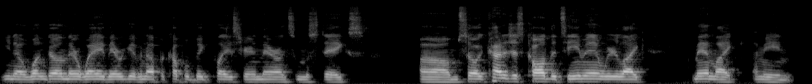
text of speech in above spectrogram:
you know, wasn't going their way. They were giving up a couple big plays here and there on some mistakes. Um, so I kind of just called the team in. We were like, man, like, I mean,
